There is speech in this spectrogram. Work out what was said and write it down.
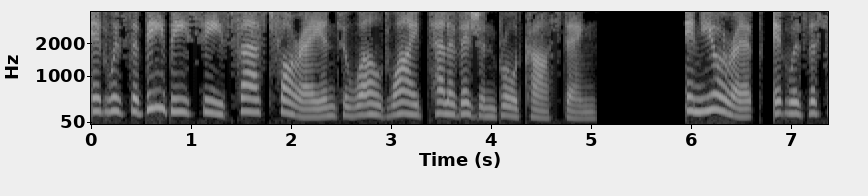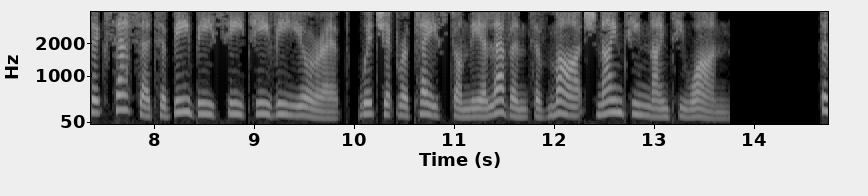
It was the BBC's first foray into worldwide television broadcasting. In Europe, it was the successor to BBC TV Europe, which it replaced on the 11th of March 1991. The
